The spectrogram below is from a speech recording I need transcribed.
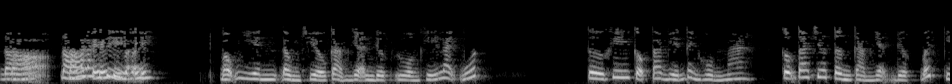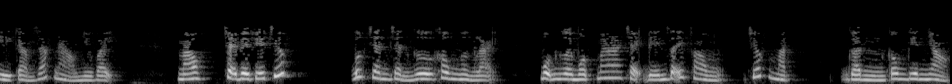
Đó, đó, là cái gì vậy? Bỗng nhiên đồng chiều cảm nhận được luồng khí lạnh buốt. Từ khi cậu ta biến thành hồn ma, cậu ta chưa từng cảm nhận được bất kỳ cảm giác nào như vậy. Mau, chạy về phía trước. Bước chân Trần Ngư không ngừng lại, một người một ma chạy đến dãy phòng trước mặt, gần công viên nhỏ.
